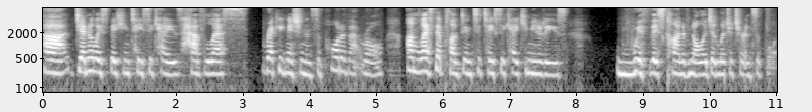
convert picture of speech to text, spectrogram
Uh, generally speaking, TCKs have less recognition and support of that role unless they're plugged into TCK communities with this kind of knowledge and literature and support.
